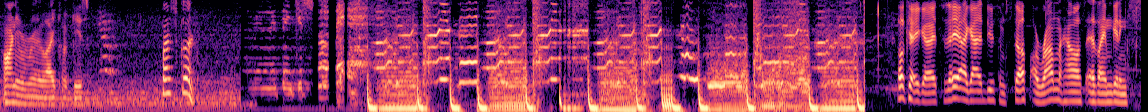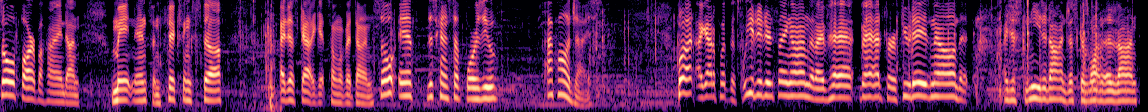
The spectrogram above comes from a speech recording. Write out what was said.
I don't even really like cookies. But it's good. Okay guys, today I gotta do some stuff around the house as I'm getting so far behind on maintenance and fixing stuff. I just gotta get some of it done. So if this kind of stuff bores you, I apologize. But I gotta put this weed eater thing on that I've had had for a few days now that I just need it on just cause wanted it on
